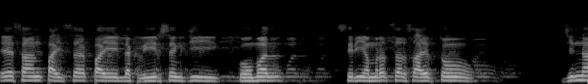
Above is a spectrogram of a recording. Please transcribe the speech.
ਇਹ ਸਨ ਭਾਈ ਸਾਹਿਬ, ਭਾਈ ਲਖਵੀਰ ਸਿੰਘ ਜੀ ਕੋਮਲ, ਸ੍ਰੀ ਅੰਮ੍ਰਿਤਸਰ ਸਾਹਿਬ ਤੋਂ, ਜਿਨ੍ਹਾਂ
